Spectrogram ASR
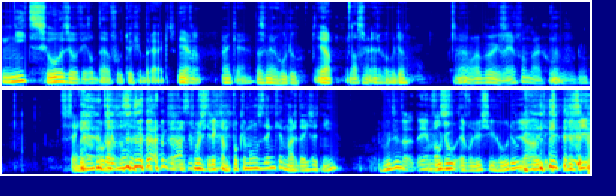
niet zo zoveel bij voodoo gebruikt. Ja. Oké, dat is meer hoedoe. Ja, dat is Ja. meer voodoo. Ja, wat hebben we geleerd vandaag? Goede voodoo. Zijn geen Pokémon? Dat Ik moest direct aan Pokémons denken, maar dat is het niet. Hoedoe? Was- Voodoo, evolutie, hoodoo. Ja, weet ik. je, ziet,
